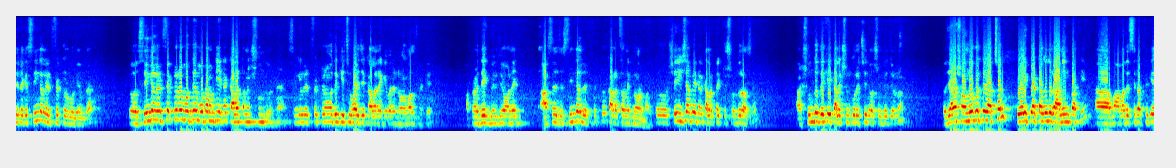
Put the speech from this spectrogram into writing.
যেটাকে সিঙ্গেল রেড ফ্যাক্টর বলি আমরা। তো সিঙ্গেল রেড ফ্যাক্টরের মধ্যে মোটামুটি এটা কালারটা অনেক সুন্দর হ্যাঁ? সিঙ্গেল রেড ফ্যাক্টরের মধ্যে কিছু হয় যে কালার একেবারে নর্মাল থাকে। আপনারা দেখবেন যে অনেক আছে যে সিঙ্গেল রেড ফ্যাক্টর কালারটা অনেক নর্মাল তো সেই হিসাবে এটার কালারটা একটু সুন্দর আছে। আর সুন্দর দেখেই কালেকশন করেছি দর্শকদের জন্য। তো যারা সংগ্রহ করতে যাচ্ছেন, তো এই পেয়ারটা কিন্তু রানিং পাখি। আমাদের সেটার থেকে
